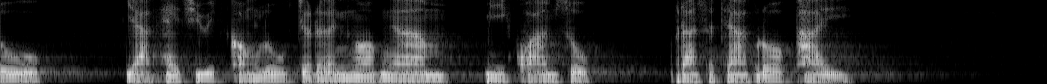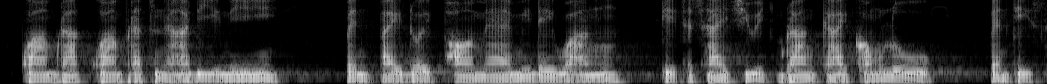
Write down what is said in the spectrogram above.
ลูก อยากให้ชีวิตของลูกเจริญงอกงาม มีความสุข ปราศจากโรคภัย ความรักความปรารถนาดีนี้ เป็นไปโดยพ่อแม่ไม่ได้หวังที่จะใช้ชีวิตร่างกายของลูก เป็นที่เส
